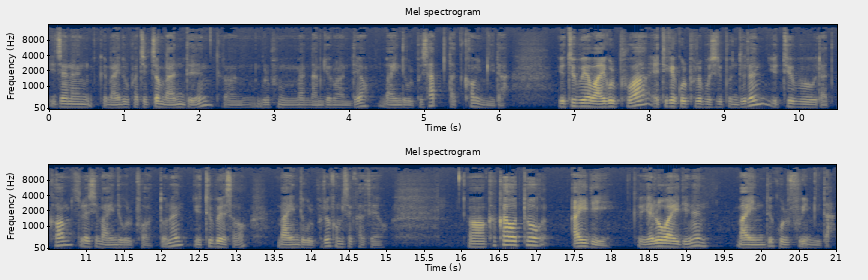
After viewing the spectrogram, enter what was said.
이제는 그 마인드골프가 직접 만든 그런 물품만 남겨놓았는데요. 마인드골프샵.com입니다. 유튜브의 Y골프와 에티켓 골프를 보실 분들은 유튜브.com slash mindgolfer 또는 유튜브에서 마인드골프를 검색하세요. 어, 카카오톡 아이디, 그 yellow 아이디는 마인드 골프입니다.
